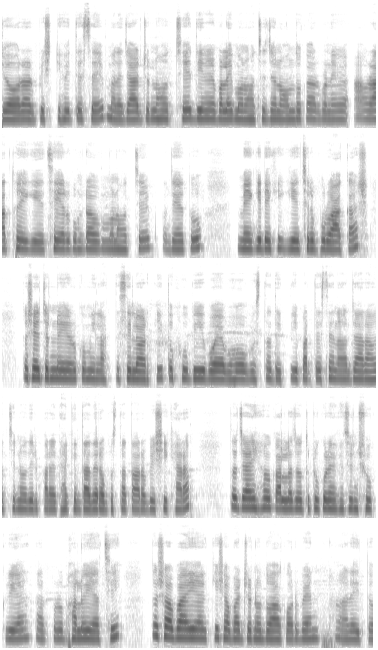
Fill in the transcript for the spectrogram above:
জ্বর আর বৃষ্টি হইতেছে। মানে যার জন্য হচ্ছে দিনের বেলায় মনে হচ্ছে যেন অন্ধকার মানে রাত হয়ে গিয়েছে, এরকমটা মনে হচ্ছে। যেহেতু মেঘে ডেকে গিয়েছিল পুরো আকাশ, তো সেই জন্য এরকমই লাগতেছিল আর কি। তো খুবই ভয়াবহ অবস্থা দেখতেই পারতেছেন। আর যারা হচ্ছে নদীর পাড়ে থাকেন, তাদের অবস্থা তো আরও বেশি খারাপ। তো যাই হোক, আল্লাহ যতটুকু রেখেছেন, শুক্রিয়া। তারপর ভালোই আছি। তো সবাই আর কি সবার জন্য দোয়া করবেন। আর এই তো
